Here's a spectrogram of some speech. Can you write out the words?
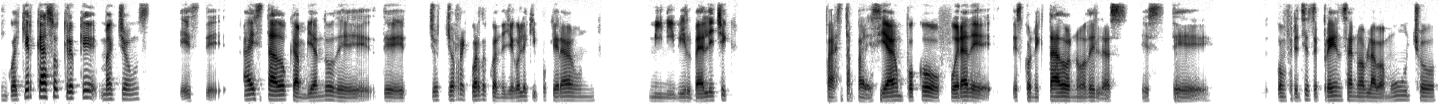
En cualquier caso, creo que Mac Jones este, ha estado cambiando de, de yo, yo recuerdo cuando llegó el equipo que era un mini Bill Belichick, hasta parecía un poco fuera de desconectado, ¿no? De las este, conferencias de prensa, no hablaba mucho,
